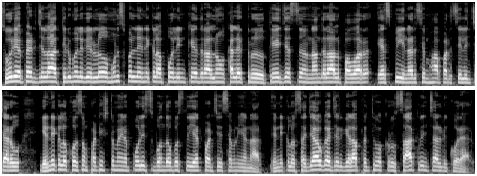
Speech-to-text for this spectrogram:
సూర్యాపేట జిల్లా తిరుమలగిరిలో మున్సిపల్ ఎన్నికల పోలింగ్ కేంద్రాలను కలెక్టర్ తేజస్ నందలాల్ పవార్ ఎస్పీ నరసింహ పరిశీలించారు. ఎన్నికల కోసం పటిష్టమైన పోలీసు బందోబస్తు ఏర్పాటు చేశామని అన్నారు. ఎన్నికలు సజావుగా జరిగేలా ప్రతి ఒక్కరూ సహకరించాలని కోరారు.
